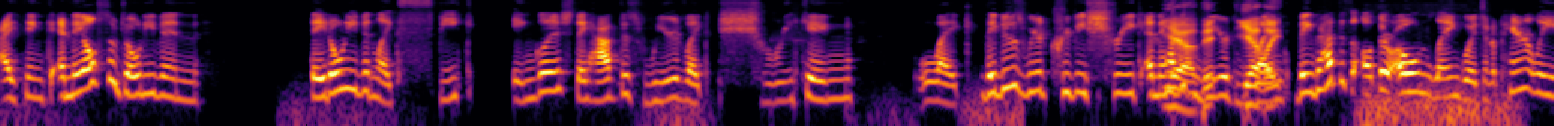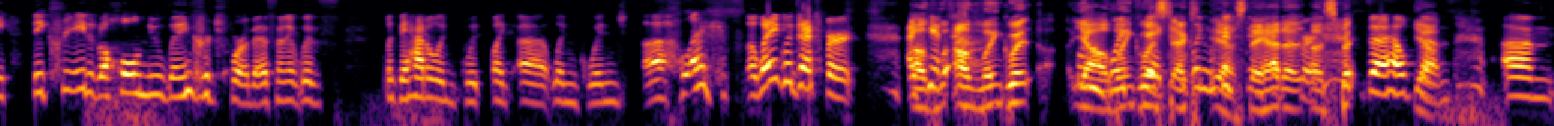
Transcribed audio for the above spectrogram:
I think, and they also don't even they don't even like speak English. They have this weird like shrieking. Like they do this weird creepy shriek, and they have Yeah, this they- weird. yeah, lang- like- they've had this their own language, and apparently they created a whole new language for this, and it was like they had a lingu- like a language, uh, like a language expert. I a, can't a linguist, yeah, a linguist. Ex- yes, they had a, a spe- to help yeah. them. Um,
